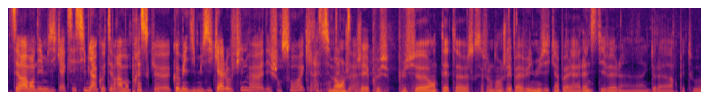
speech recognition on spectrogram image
c'est vraiment des musiques accessibles. Il y a un côté vraiment presque comédie musicale au film, des chansons qui restent. C'est marrant, j'avais plus, plus en tête, parce que ça fait longtemps que je l'ai pas vu, une musique un peu à la Alan Stivell, avec de la harpe et tout.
